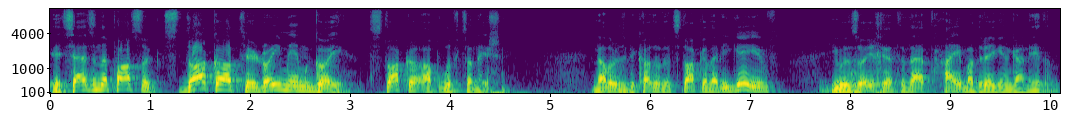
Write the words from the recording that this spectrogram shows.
It says in the pasuk, "Tzedakah teroimim goy." Tzedakah uplifts a nation. In other words, because of the tzedakah that he gave, he was zoiche to that high madreg in Gan Eden.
